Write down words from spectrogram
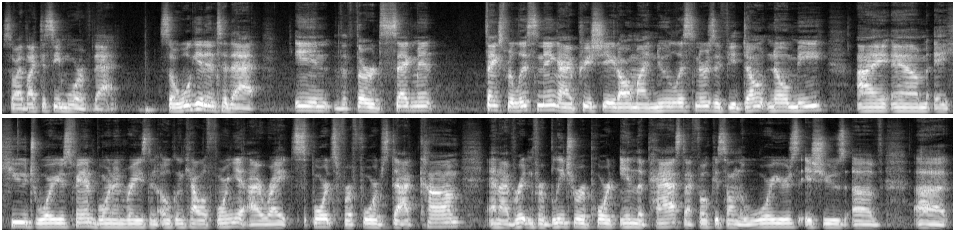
So I'd like to see more of that. So we'll get into that in the third segment. Thanks for listening. I appreciate all my new listeners. If you don't know me, I am a huge Warriors fan, born and raised in Oakland, California. I write sports for Forbes.com, and I've written for Bleacher Report in the past. I focus on the Warriors issues of uh,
